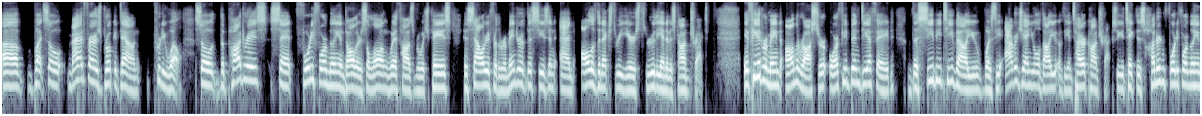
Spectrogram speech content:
Uh, but so Mad Friars broke it down pretty well. So the Padres sent $44 million along with Hosmer, which pays his salary for the remainder of this season and all of the next three years through the end of his contract. If he had remained on the roster or if he'd been DFA'd, the CBT value was the average annual value of the entire contract. So you take this $144 million,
